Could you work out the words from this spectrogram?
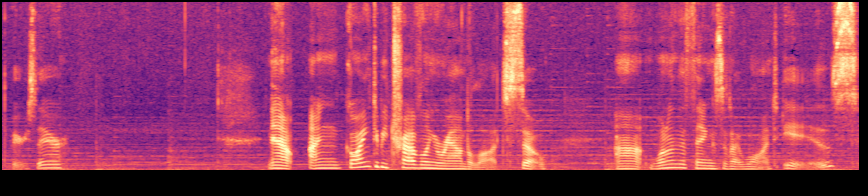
The berries there. Now, I'm going to be traveling around a lot, so uh, one of the things that I want is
